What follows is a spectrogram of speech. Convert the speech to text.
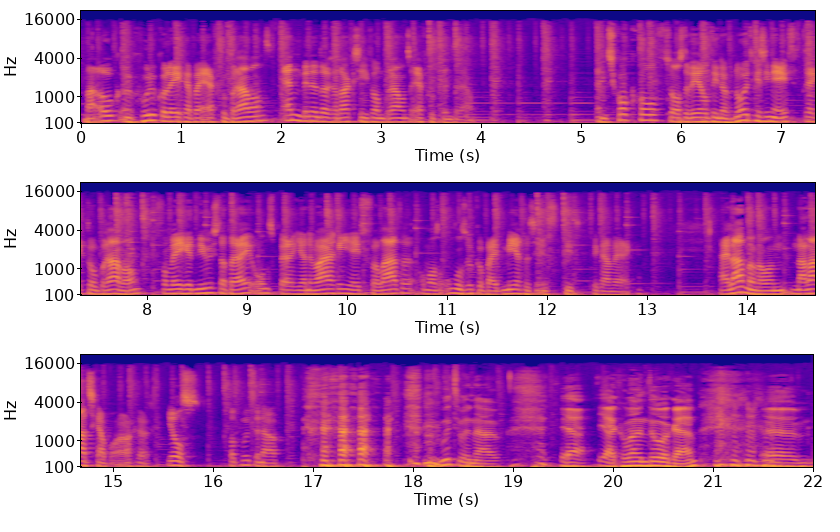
maar ook een goede collega bij Erfgoed Brabant en binnen de redactie van brabantserfgoed.nl. Een schokgolf zoals de wereld die nog nooit gezien heeft, trekt door Brabant vanwege het nieuws dat hij ons per januari heeft verlaten om als onderzoeker bij het Meertens Instituut te gaan werken. Hij laat nogal een nalatenschap achter. Jos, wat moeten we nou? Wat moeten we nou? Ja, ja gewoon doorgaan. um,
